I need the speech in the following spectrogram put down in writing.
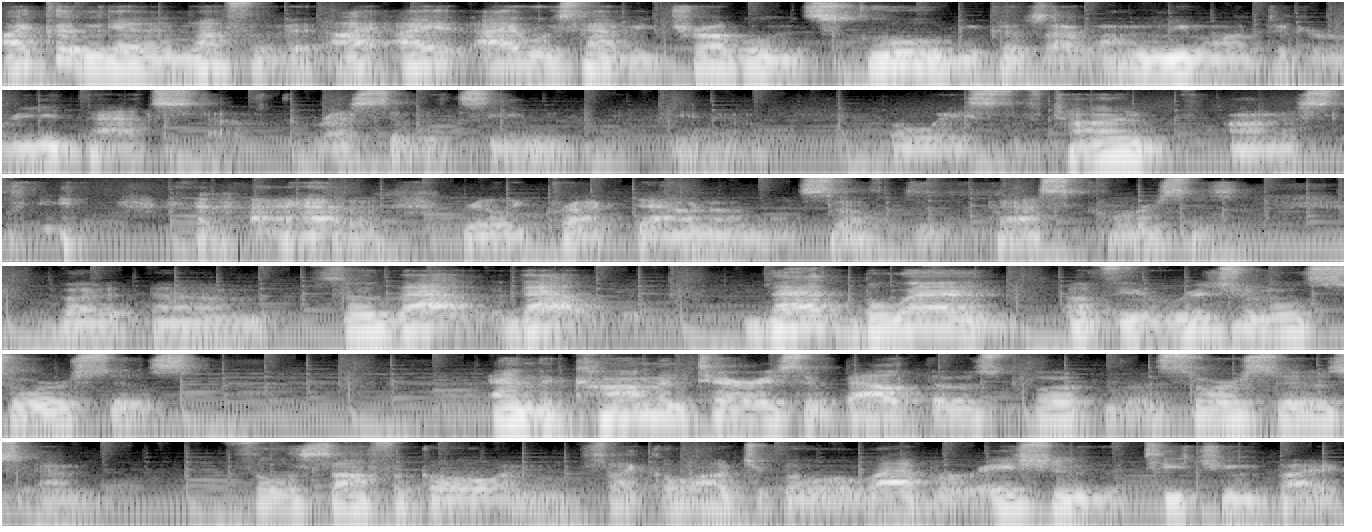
I couldn't get enough of it. I, I, I, was having trouble in school because I only wanted to read that stuff. The rest of it seemed, you know, a waste of time, honestly. I had to really crack down on myself to pass courses. But um, so that that that blend of the original sources and the commentaries about those book, sources and philosophical and psychological elaboration of the teaching by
